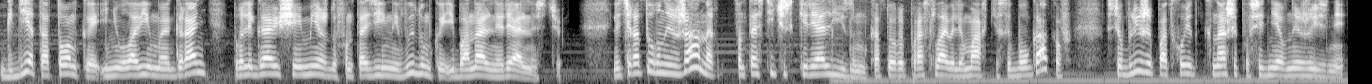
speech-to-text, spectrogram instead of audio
Где-то тонкая и неуловимая грань, пролегающая между фантазийной выдумкой и банальной реальностью – Литературный жанр, фантастический реализм, который прославили Маркес и Булгаков, все ближе подходит к нашей повседневной жизни.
